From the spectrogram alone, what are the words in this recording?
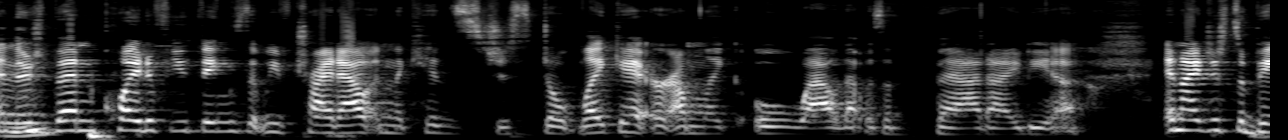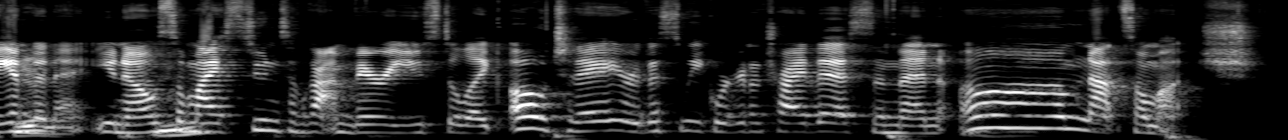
And there's been quite a few things that we've tried out and the kids just don't like it. Or I'm like, oh, wow, that was a bad idea. And I just abandon it, you know? So Mhm. my students have gotten very used to like, oh, today or this week, we're going to try this. And then, um, not so much.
